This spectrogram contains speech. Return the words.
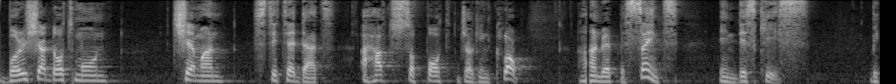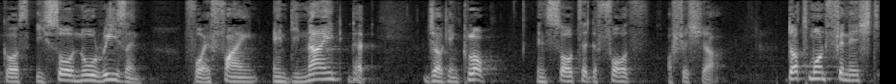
Borussia Dortmund chairman stated that I have to support Jurgen Klopp 100% in this case because he saw no reason for a fine and denied that Jurgen Klopp insulted the fourth official. Dortmund finished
